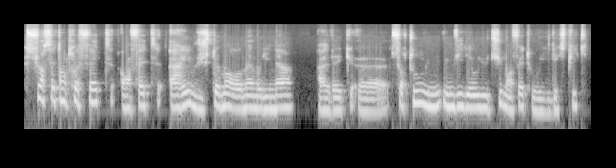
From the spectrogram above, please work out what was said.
Sur cette entrefaite, en fait, arrive justement Romain Molina avec euh, surtout une, une vidéo YouTube en fait où il explique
